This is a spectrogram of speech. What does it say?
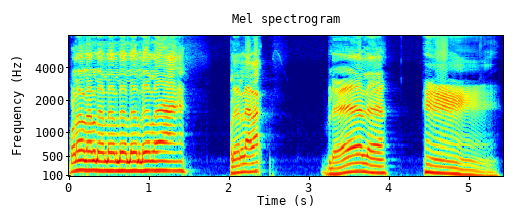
Blah blah blah blah blah blah blah blah blah blah. Hmm.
